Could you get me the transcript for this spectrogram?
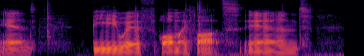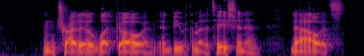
and be with all my thoughts and, and try to let go and, and be with the meditation. And now it's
